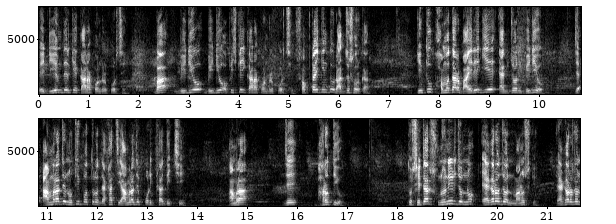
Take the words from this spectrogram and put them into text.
এই ডিএমদেরকে কারা কন্ট্রোল করছে? বা বিডিও বিডিও অফিসকেই কারা কন্ট্রোল করছে? সবটাই কিন্তু রাজ্য সরকার। কিন্তু ক্ষমতার বাইরে গিয়ে একজন বিডিও, যে আমরা যে নথিপত্র দেখাচ্ছি, আমরা যে পরীক্ষা দিচ্ছি, আমরা যে ভারতীয়। তো সেটার শুনানির জন্য এগারো জন মানুষকে, এগারো জন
